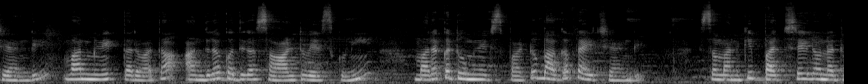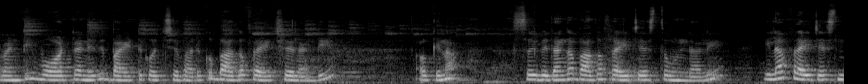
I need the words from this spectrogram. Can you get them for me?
చేయండి. వన్ మినిట్ తర్వాత అందులో కొద్దిగా సాల్ట్ వేసుకుని మరొక టూ మినిట్స్ పాటు బాగా ఫ్రై చేయండి. సో మనకి పచ్చిరొయ్యలో ఉన్నటువంటి వాటర్ అనేది బయటకు వచ్చే వరకు బాగా ఫ్రై చేయాలండి. ఓకేనా? సో ఈ విధంగా బాగా ఫ్రై చేస్తూ ఉండాలి. ఇలా ఫ్రై చేసిన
